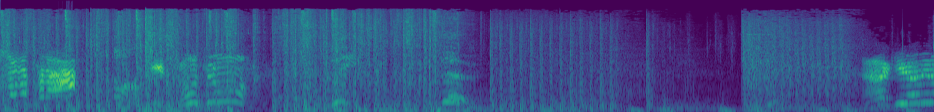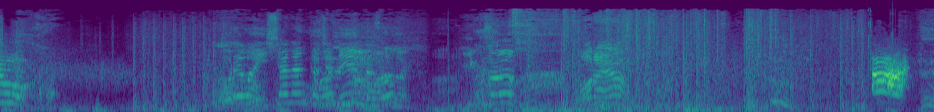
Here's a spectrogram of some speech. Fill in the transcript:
来やがったな一掃すろ諦めろ。俺は医者なんかじゃねえんだぞ。行くぞ。ほらよ。ああ。くそ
